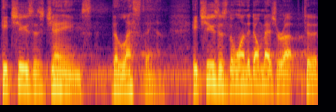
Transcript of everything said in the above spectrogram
He chooses James the less than. He chooses the one that don't measure up to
